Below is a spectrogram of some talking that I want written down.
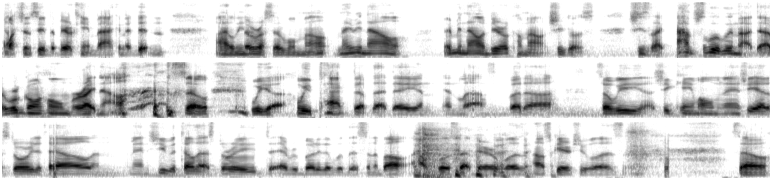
watching to see if the bear came back, and it didn't. I leaned over. I said, "Well, Mel, maybe now, maybe now a deer will come out." she goes, "She's like, absolutely not, Dad. We're going home right now." so we uh, we packed up that day and, and left. But uh, so we uh, she came home and man, she had a story to tell, and man, she would tell that story to everybody that would listen about how close that bear was and how scared she was. So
